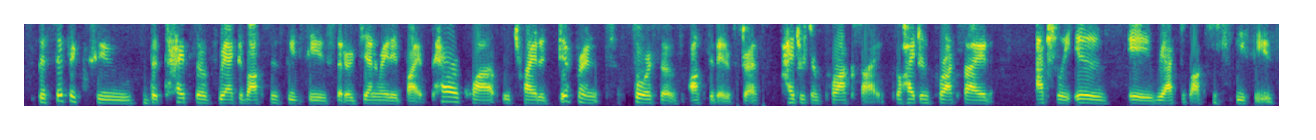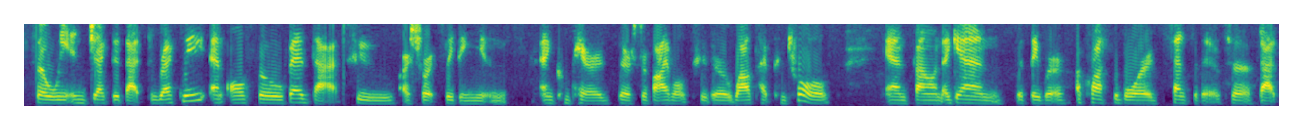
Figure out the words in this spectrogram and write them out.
specific to the types of reactive oxygen species that are generated by paraquat, we tried a different source of oxidative stress, hydrogen peroxide. So hydrogen peroxide actually is a reactive oxygen species. So we injected that directly and also fed that to our short sleeping mutants and compared their survival to their wild type controls and found again that they were across the board sensitive to that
